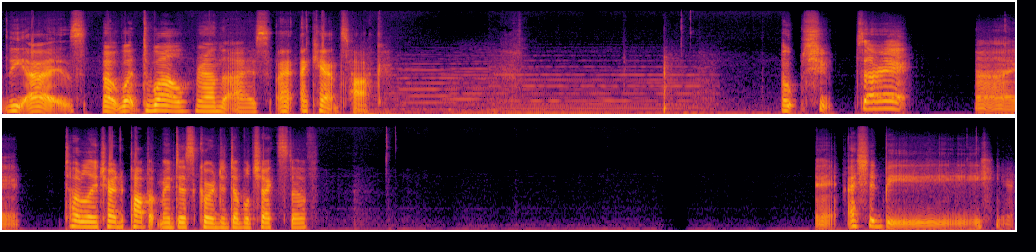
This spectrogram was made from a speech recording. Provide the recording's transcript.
the eyes. Oh, what dwell round the eyes. I, I can't talk. Oh, shoot. Sorry. I totally tried to pop up my Discord to double check stuff. Eh, I should be here.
